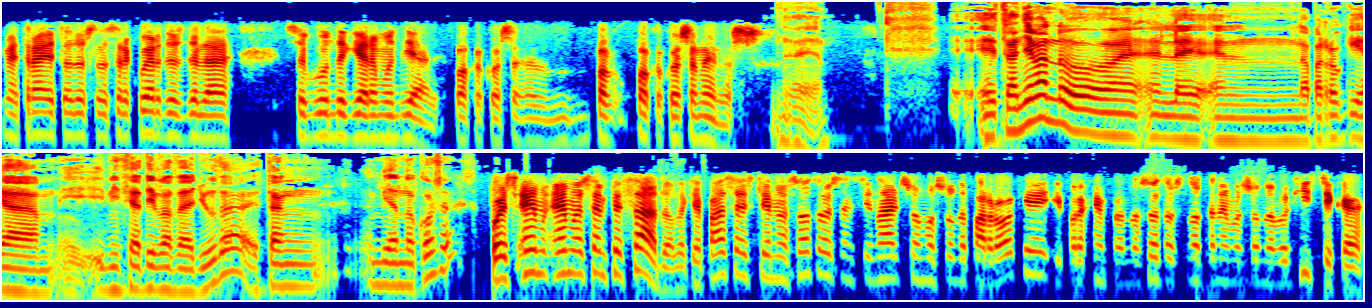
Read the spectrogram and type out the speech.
me trae todos los recuerdos de la Segunda Guerra Mundial, poco cosa, poco, poco cosa menos. ¿Están llevando en la, parroquia iniciativas de ayuda? ¿Están enviando cosas? Pues hemos empezado. Lo que pasa es que nosotros en final somos una parroquia y, por ejemplo, nosotros no tenemos una logística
